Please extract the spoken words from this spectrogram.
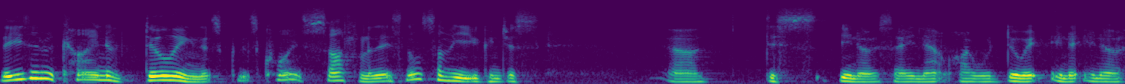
These are a kind of doing that's that's quite subtle, and it's not something you can just, uh, dis, you know, say now I would do it in a in a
